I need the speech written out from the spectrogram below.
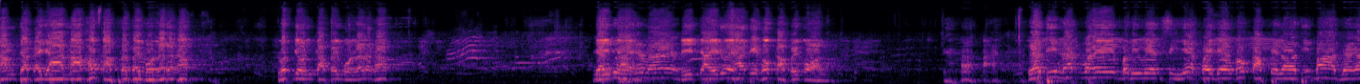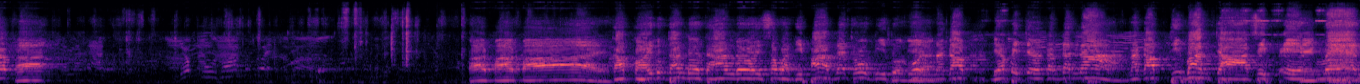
นำจักรยานมาเขากลับกันไปหมดแล้วนะครับ รถยนต์กลับไปหมดแล้วนะครับ ยังอยู่ดีใจใช่ไหม ดีใจด้วยฮะที่เขากลับไปก่อน แล้วที่นัดไว้บริเวณสี่แยกไฟแดงเขากลับไปรอที่บ้านนะครับอ่าไปไปไป ครับขอให้ทุกท่านเดินทางโดยสวัสดิภาพและโชคดีทุกคนโชคดีฮะนะครับ เดี๋ยวไปเจอกันด้านหน้านะครับ ที่บ้านจ่าสิบเอกเอกแมแมน น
